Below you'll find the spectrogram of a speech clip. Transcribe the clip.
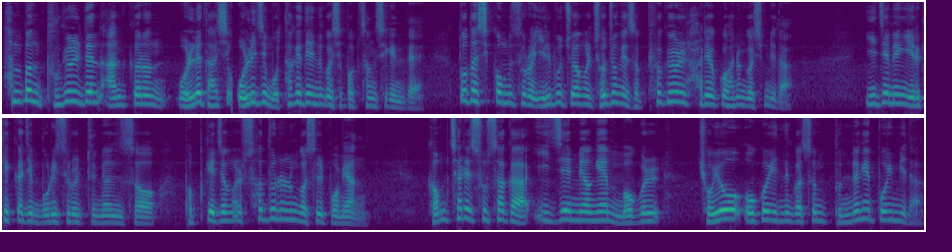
한번 부결된 안건은 원래 다시 올리지 못하게 되는 것이 법상식인데 또다시 꼼수로 일부 조항을 조정해서 표결하려고 하는 것입니다. 이재명이 이렇게까지 무리수를 두면서 법 개정을 서두르는 것을 보면 검찰의 수사가 이재명의 목을 조여오고 있는 것은 분명해 보입니다.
